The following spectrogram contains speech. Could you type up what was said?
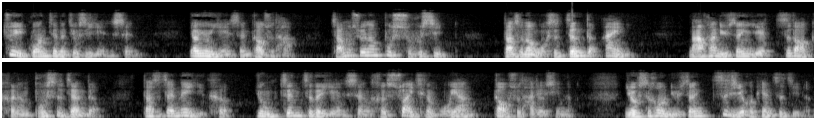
最关键的就是眼神，要用眼神告诉她，咱们虽然不熟悉，但是呢，我是真的爱你。哪怕女生也知道可能不是真的，但是在那一刻，用真挚的眼神和帅气的模样告诉她就行了。有时候女生自己也会骗自己的。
